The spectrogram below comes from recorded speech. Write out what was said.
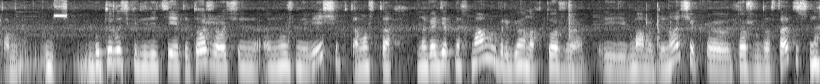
там, бутылочки для детей, это тоже очень нужные вещи, потому что многодетных мам в регионах тоже, и мам-одиночек э, тоже достаточно,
